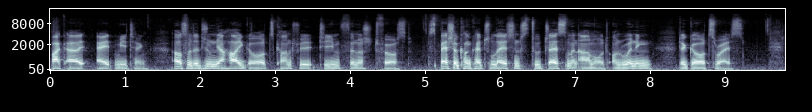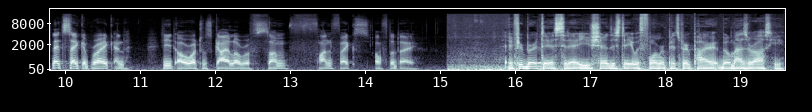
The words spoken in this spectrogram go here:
Buckeye 8 meeting. Also, the junior high girls country team finished first. Special congratulations to Jasmine Arnold on winning the girls race. Let's take a break and head over to Skylar with some fun facts of the day. If your birthday is today, you share this date with former Pittsburgh Pirate Bill Mazeroski.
